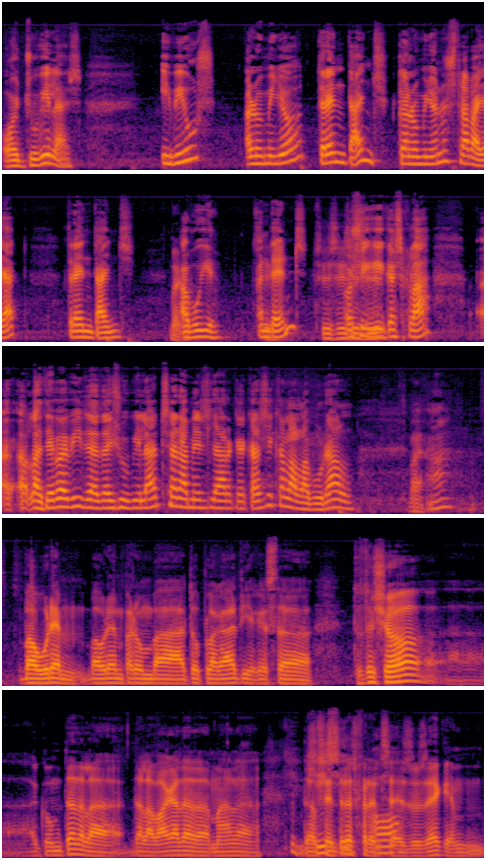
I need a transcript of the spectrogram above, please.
o et jubiles i vius a lo millor 30 anys, que a lo millor no has treballat 30 anys. Bueno. Avui, Sí. entens? Sí, sí, o sí, sigui sí. que, és clar, la teva vida de jubilat serà més llarga quasi que la laboral. Bueno, Ah. veurem, veurem per on va tot plegat i aquesta... Tot això eh, a compte de la, de la vaga de demà de, dels Sí, sí. centres Oh. francesos, eh, que hem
